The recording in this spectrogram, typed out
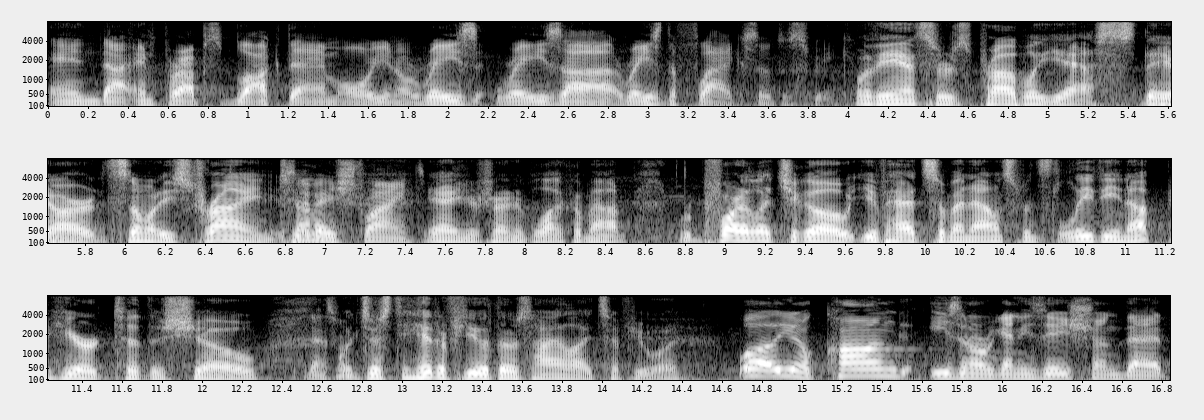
and, uh, and perhaps block them or you know, raise, raise, uh, raise the flag, so to speak. Well, the answer is probably yes. They are. Somebody's trying to. Somebody's trying to. Yeah, you're trying to block them out. Before I let you go, you've had some announcements leading up here to the show. That's Well, just to hit a few of those highlights, if you would. Well, you know, Kong is an organization that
